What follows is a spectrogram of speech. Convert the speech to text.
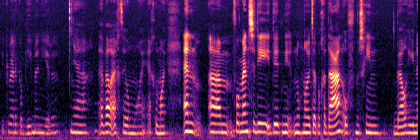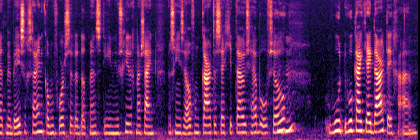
ik werk op die manier. hè. Ja, eh, wel echt heel mooi. Echt heel mooi. En ehm, voor mensen die dit nog nooit hebben gedaan, of misschien wel hier net mee bezig zijn. Ik kan me voorstellen dat mensen die hier nieuwsgierig naar zijn, misschien zelf een kaartensetje thuis hebben of zo. Mhm. Hoe, hoe kijk jij daar tegenaan?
